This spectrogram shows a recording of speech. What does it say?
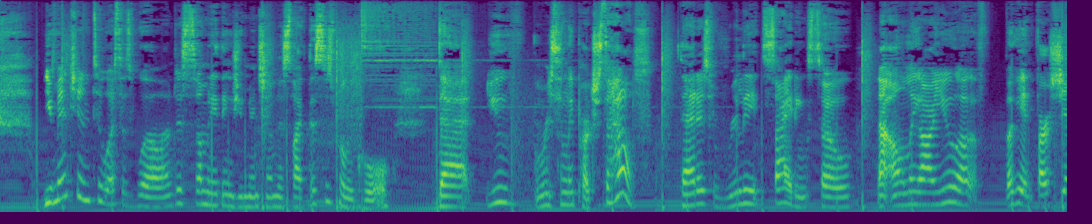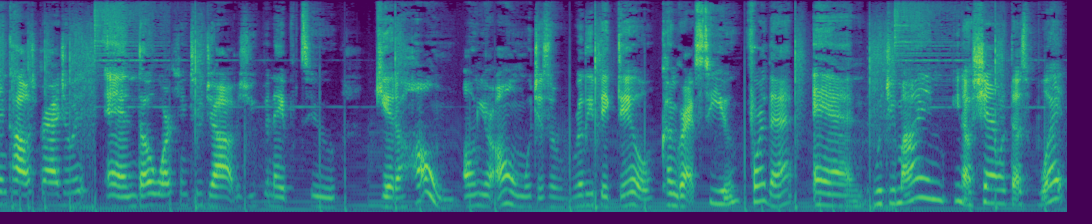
you mentioned to us as well, and just so many things you mentioned. I'm just like, this is really cool that you've recently purchased a house. That is really exciting. So not only are you a again first gen college graduate, and though working two jobs, you've been able to get a home on your own, which is a really big deal. Congrats to you for that. And would you mind, you know, sharing with us what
